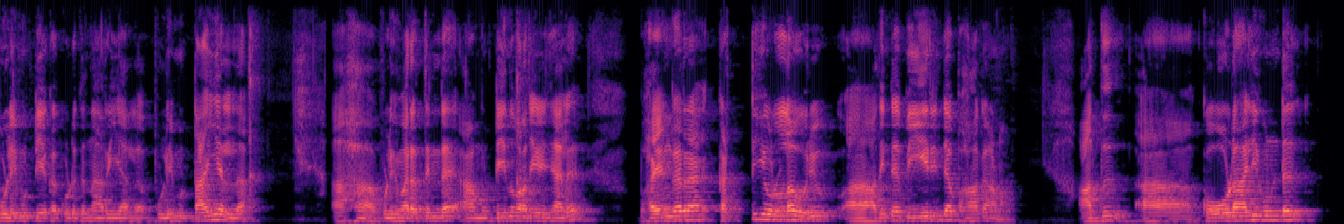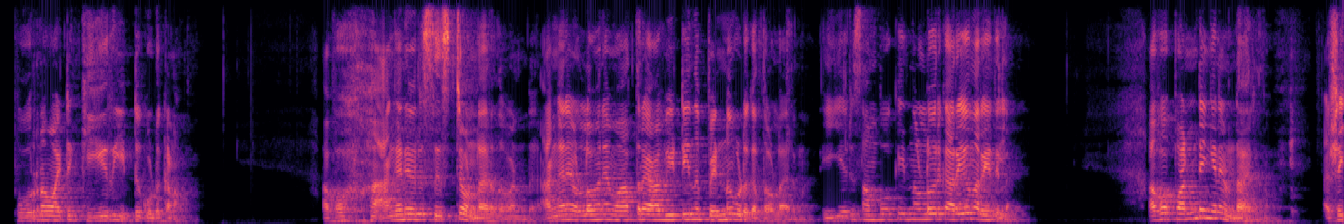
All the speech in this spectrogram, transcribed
പുളിമുട്ടിയൊക്കെ കൊടുക്കുന്ന അറിയാലോ പുളിമുട്ടായി അല്ല ആഹാ പുളിമരത്തിന്റെ ആ മുട്ടി എന്ന് പറഞ്ഞു കഴിഞ്ഞാൽ ഭയങ്കര കട്ടിയുള്ള ഒരു അതിന്റെ വേരിന്റെ ഭാഗമാണ്? അത് കോടാലി കൊണ്ട് പൂർണമായിട്ടും കീറിയിട്ട് കൊടുക്കണം. അപ്പോൾ അങ്ങനെ ഒരു സിസ്റ്റം ഉണ്ടായിരുന്നു പണ്ട്. അങ്ങനെ ഉള്ളവനെ മാത്രമേ ആ വീട്ടിൽ നിന്ന് പെണ്ണ് കൊടുക്കത്തുള്ളായിരുന്നു. ഈ ഒരു സംഭവമൊക്കെ ഇന്നുള്ളവർക്ക് അറിയുമെന്ന് അറിയത്തില്ല. അപ്പോൾ പണ്ട് ഇങ്ങനെ ഉണ്ടായിരുന്നു. പക്ഷെ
